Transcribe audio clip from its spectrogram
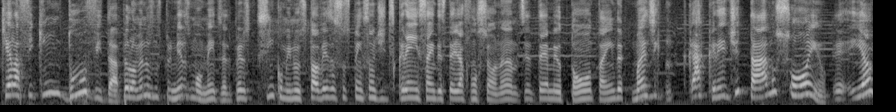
que ela fica em dúvida, pelo menos nos primeiros momentos, nos primeiros cinco minutos, talvez a suspensão de descrença ainda esteja funcionando, você esteja meio tonta ainda, mas de acreditar no sonho. E, e é uma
